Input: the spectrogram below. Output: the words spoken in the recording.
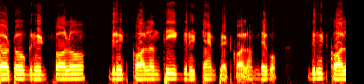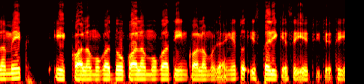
auto grid follow grid column थी ग्रिड टेम्पलेट कॉलम देखो ग्रिड कॉलम एक एक कॉलम होगा, दो कॉलम होगा, तीन कॉलम हो जाएँगे तो इस तरीके से ये चीज़ें थी।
